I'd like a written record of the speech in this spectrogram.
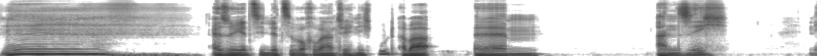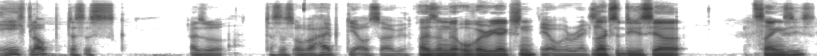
Mm, Also jetzt die letzte Woche war natürlich nicht gut, aber ähm, an sich, nee, ich glaube, das ist, also, das ist overhyped, die Aussage. Also eine Overreaction. Ja, overreaction. Sagst du dieses Jahr, zeigen sie es?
